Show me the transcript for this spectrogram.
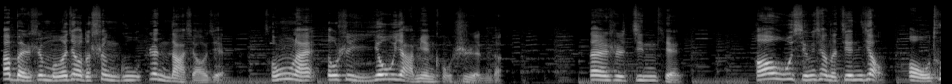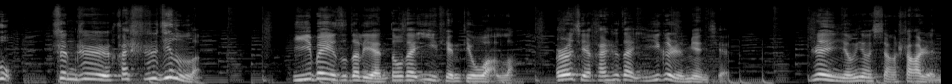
她本是魔教的圣姑任大小姐，从来都是以优雅面孔示人的，但是今天，毫无形象的尖叫、呕吐，甚至还失禁了，一辈子的脸都在一天丢完了。而且还是在一个人面前，任盈盈想杀人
